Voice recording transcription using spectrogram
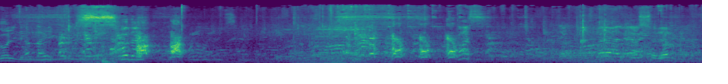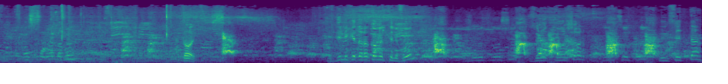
جولدن خد أهي طيب اديني كده رقم التليفون 012 26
